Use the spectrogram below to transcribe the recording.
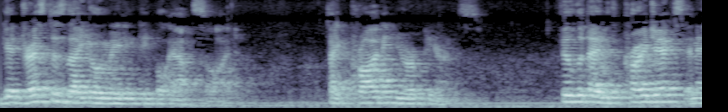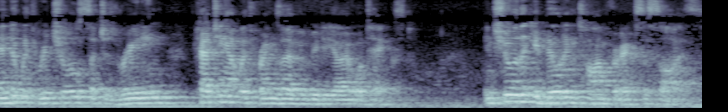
Get dressed as though you're meeting people outside. Take pride in your appearance. Fill the day with projects and end it with rituals such as reading, catching up with friends over video or text. Ensure that you're building time for exercise.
